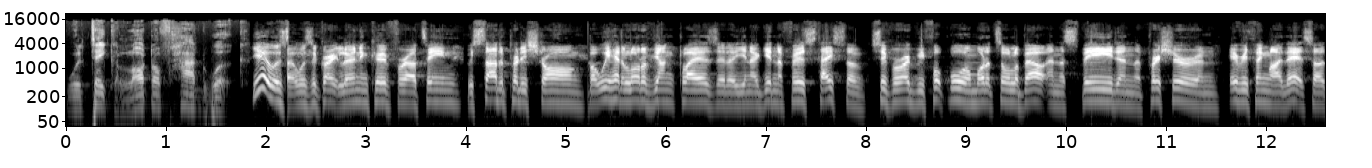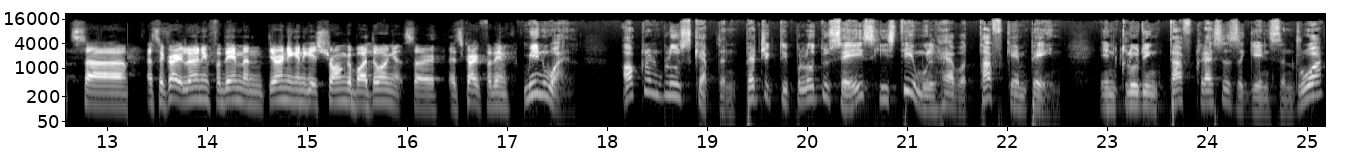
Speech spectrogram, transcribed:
will take a lot of hard work. Yeah, it was it was a great learning curve for our team. We started pretty strong, but we had a lot of young players that are you know getting a first taste of Super Rugby football and what it's all about, and the speed and the pressure and everything like that. So it's uh, it's a great learning for them, and they're only going to get stronger by doing it. So it's great for them. Meanwhile, Auckland Blues captain Patrick Tuipulotu says his team will have a tough campaign, including tough clashes against Drua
